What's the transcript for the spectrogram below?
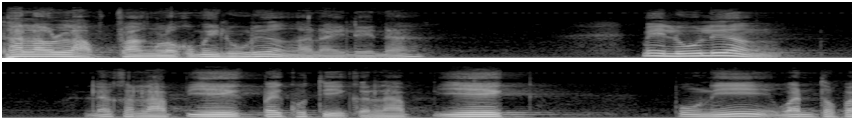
ถ้าเราหลับฟังเราก็ไม่รู้เรื่องอะไรเลยนะ ไม่รู้เรื่อง แล้วก็หลับอีก ไปกุฏิก็หลับอีกพรุ่งนี้วันต่อไป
